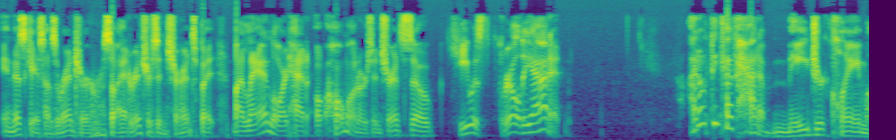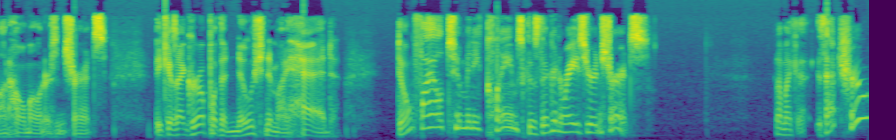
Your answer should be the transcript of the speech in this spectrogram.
in this case, I was a renter, so I had renter's insurance, but my landlord had homeowner's insurance, so he was thrilled he had it. I don't think I've had a major claim on homeowner's insurance because I grew up with a notion in my head don't file too many claims because they're going to raise your insurance. I'm like, is that true?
